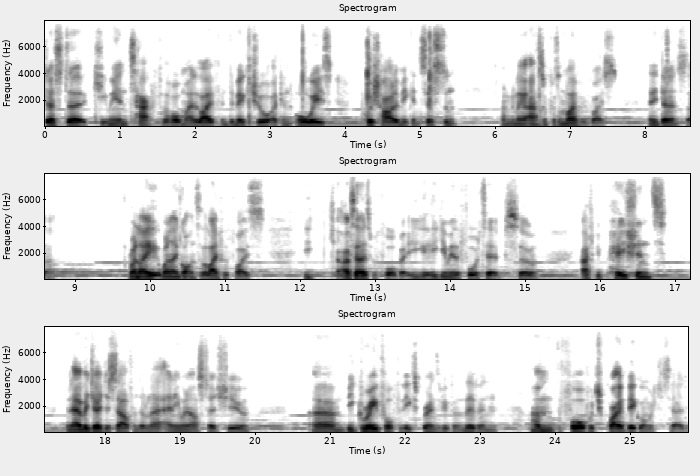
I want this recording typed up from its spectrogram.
just to keep me intact for the whole of my life and to make sure I can always push hard and be consistent, I'm gonna ask him for some life advice. And he does that. When I when I got into the life advice, he I've said this before, but he, he gave me the four tips. So, you have to be patient. Don't ever judge yourself and don't let anyone else judge you. Um, be grateful for the experience of even living. And the fourth, which is quite a big one, which he said,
